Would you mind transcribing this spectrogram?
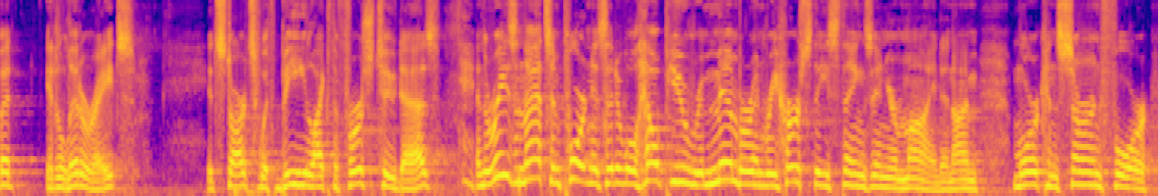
but it alliterates it starts with B like the first two does. And the reason that's important is that it will help you remember and rehearse these things in your mind. And I'm more concerned for,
